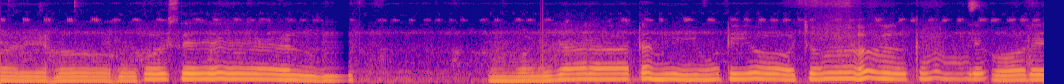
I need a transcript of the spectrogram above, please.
અરે હો હો શેર વણઝારા તમે મોટીઓ ચોકાર્યો રે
